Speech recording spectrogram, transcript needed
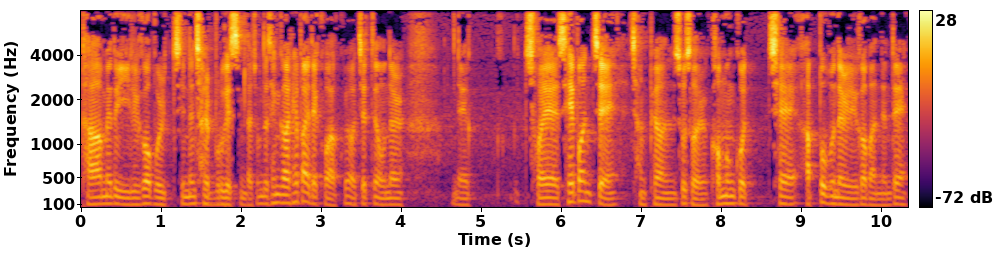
다음에도 읽어볼지는 잘 모르겠습니다. 좀 더 생각을 해봐야 될 것 같고요. 어쨌든 오늘 네, 저의 세 번째 장편 소설 검은 꽃의 앞부분을 읽어봤는데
